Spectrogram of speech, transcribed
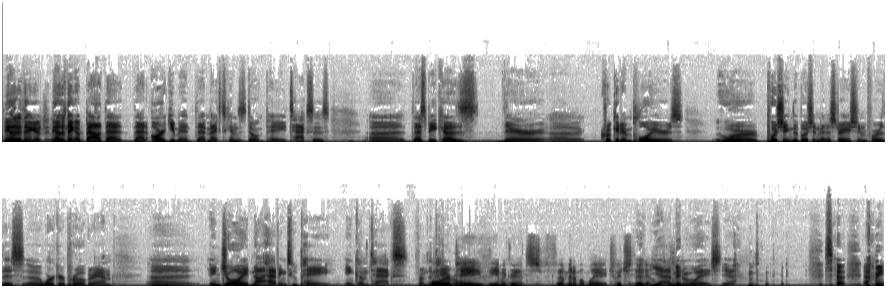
The other thing, for the other thing about that that argument that Mexicans don't pay taxes, uh, that's because they're uh, crooked employers who are pushing the Bush administration for this uh, worker program. Uh, Mhm. Enjoy not having to pay income tax from the or payroll. pay the immigrants a minimum wage, which they don't. Yeah, minimum wage. Yeah. so I mean,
